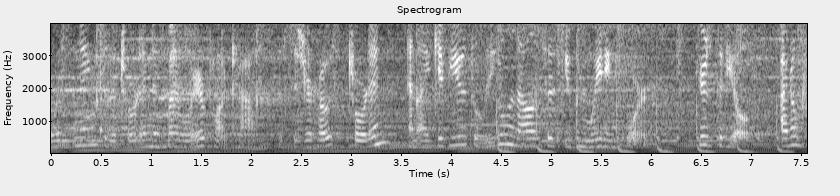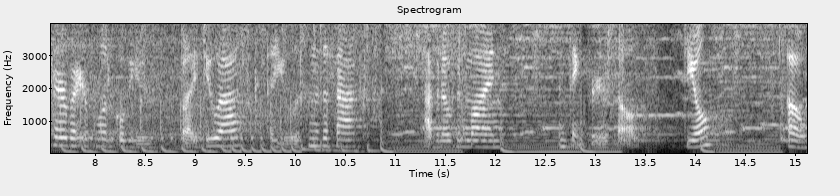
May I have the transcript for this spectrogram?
are listening to the Jordan is My Lawyer podcast. This is your host, Jordan, and I give you the legal analysis you've been waiting for. Here's the deal I don't care about your political views, but I do ask that you listen to the facts, have an open mind, and think for yourselves. Deal? Oh,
